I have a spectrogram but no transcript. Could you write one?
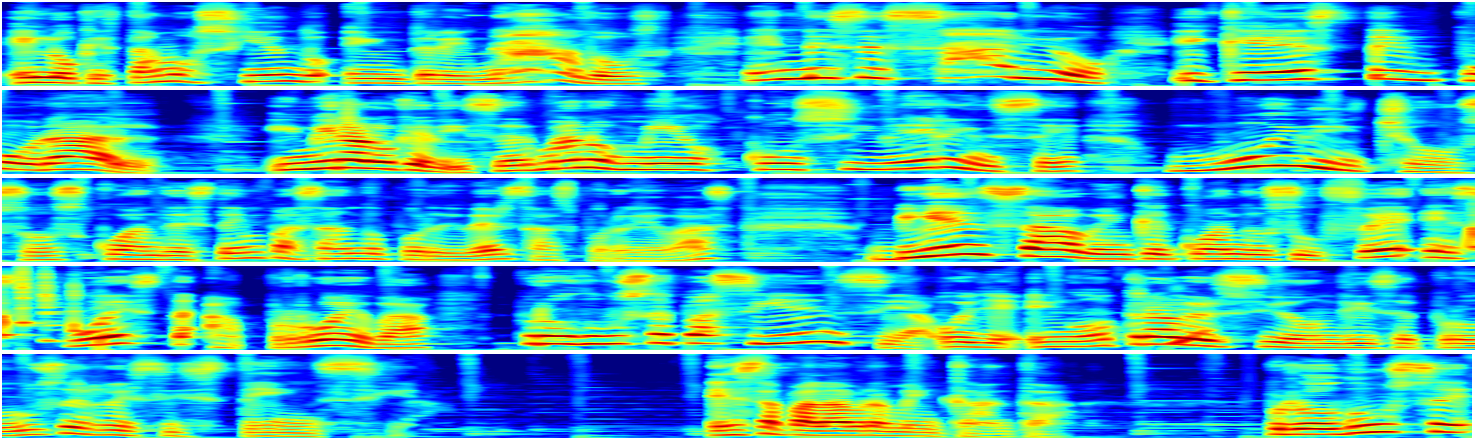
en lo que estamos siendo entrenados, es necesario y que es temporal. Y mira lo que dice, hermanos míos, considérense muy dichosos cuando estén pasando por diversas pruebas. Bien saben que cuando su fe es puesta a prueba, produce paciencia. Oye, en otra versión dice, produce resistencia. Esa palabra me encanta produce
